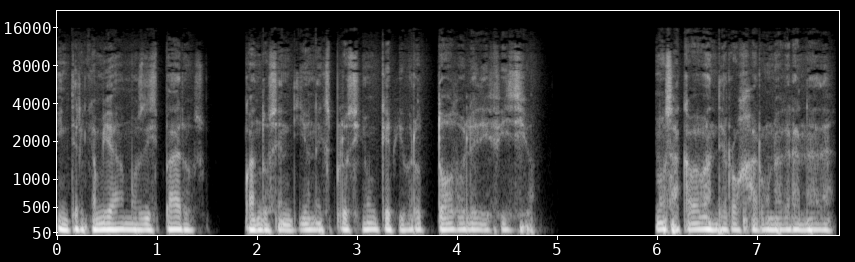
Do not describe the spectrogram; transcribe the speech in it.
Intercambiábamos disparos cuando sentí una explosión que vibró todo el edificio. Nos acababan de arrojar una granada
